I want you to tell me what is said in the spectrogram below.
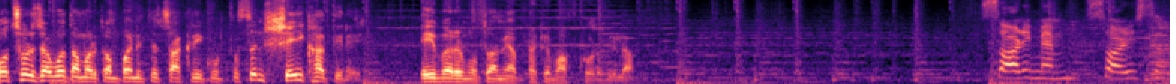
বছর যাবত আমার কোম্পানিতে চাকরি করতেছেন, সেই খাতিরে এইবারের মতো আমি আপনাকে মাফ করে দিলাম। Sorry ma'am sorry sir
